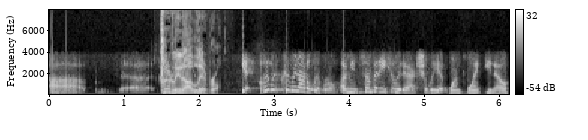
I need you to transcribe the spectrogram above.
uh, uh clearly not liberal. Yeah, not a liberal. I mean, somebody who had actually at one point, you know,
